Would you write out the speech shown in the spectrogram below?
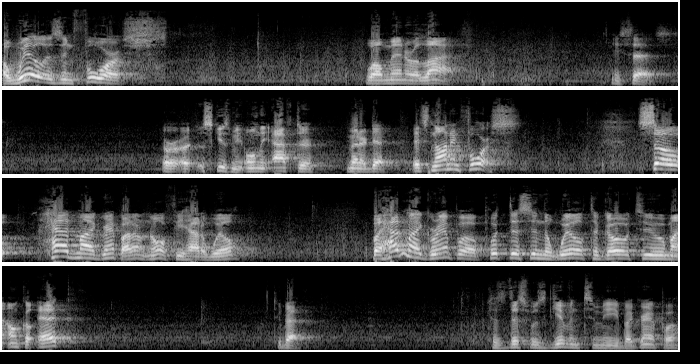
A will is enforced while men are alive, he says. Or, uh, excuse me, only after men are dead. It's not in force. So, had my grandpa, I don't know if he had a will, but had my grandpa put this in the will to go to my Uncle Ed, too bad. Because this was given to me by grandpa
